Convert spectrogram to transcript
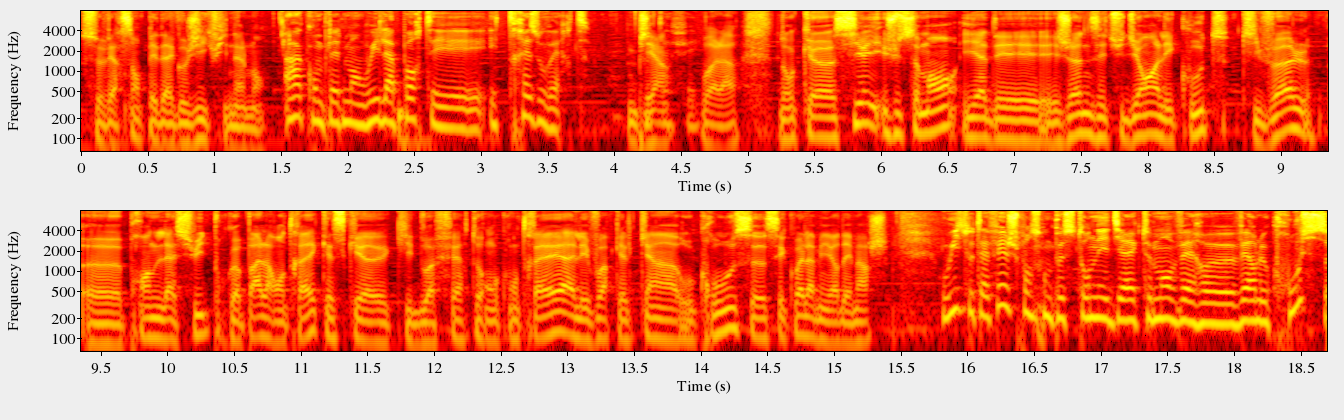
ce versant pédagogique finalement. Ah, complètement. Oui, la porte est, est très ouverte. Bien, Tout à fait. voilà. Donc euh, si justement il y a des jeunes étudiants à l'écoute qui veulent euh, prendre la suite, pourquoi pas à la rentrée, qu'est-ce que- qu'ils doivent faire te rencontrer, aller voir quelqu'un au Crous, euh, c'est quoi la meilleure démarche? Oui, tout à fait. Je pense qu'on peut se tourner directement vers, vers le Crous,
